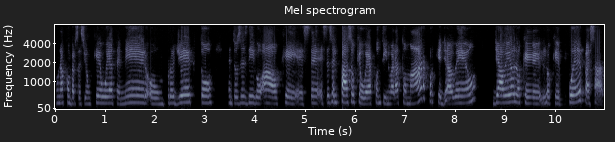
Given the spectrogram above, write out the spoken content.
una conversación que voy a tener o un proyecto. Entonces digo, ah, ok, este, este es el paso que voy a continuar a tomar porque ya veo, ya veo lo que, lo que puede pasar,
